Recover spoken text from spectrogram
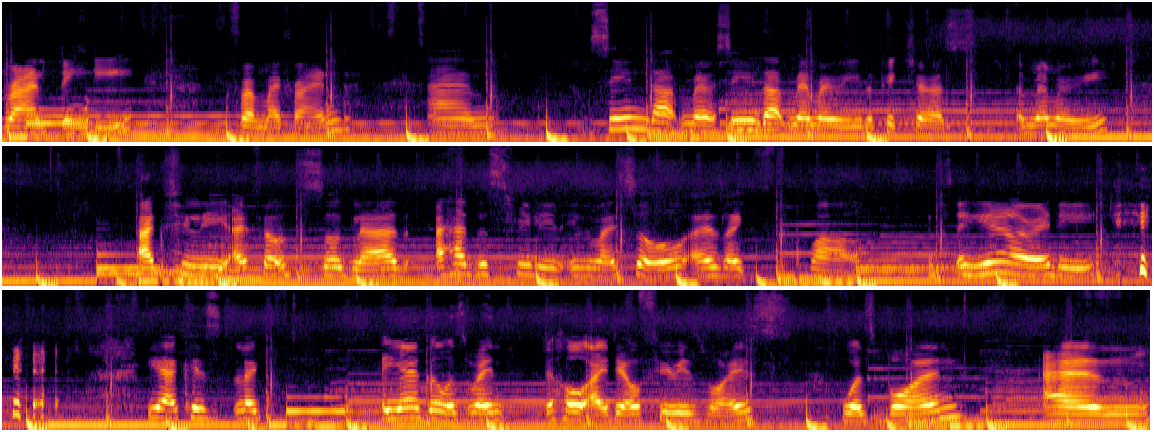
brand thingy from my friend. And seeing that me- seeing that memory, the picture as a memory, actually I felt so glad. I had this feeling in my soul. I was like, wow, it's a year already. yeah, because like a year ago was when the whole idea of Fury's voice was born, and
